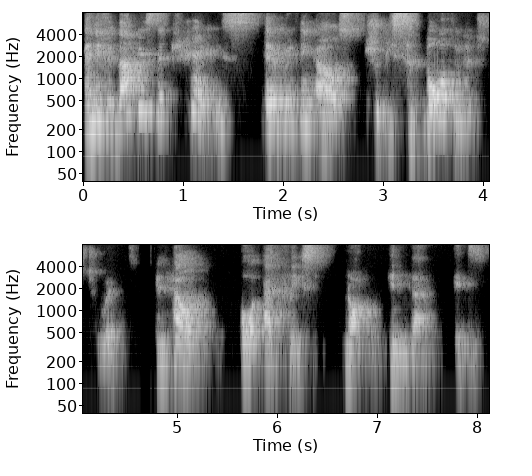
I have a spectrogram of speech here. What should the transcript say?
And if that is the case, everything else should be subordinate to it in help, or at least not hinder its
